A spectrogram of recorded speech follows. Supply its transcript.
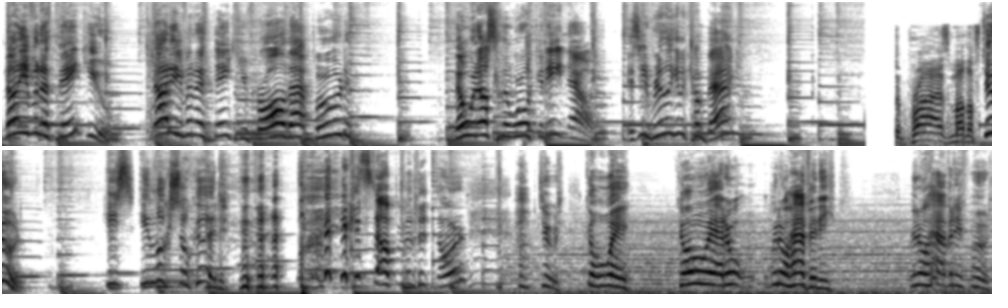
Not even a thank you. Not even a thank you for all that food. No one else in the world could eat now. Is he really gonna come back? Surprise, mother. Dude, he's he looks so good. you can stop him at the door. Dude, go away. Go away. I don't we don't have any. We don't have any food.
